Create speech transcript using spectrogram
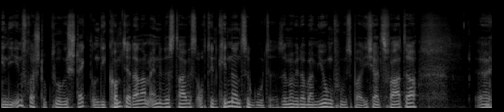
in die Infrastruktur gesteckt und die kommt ja dann am Ende des Tages auch den Kindern zugute. Sind wir wieder beim Jugendfußball. Ich als Vater, äh,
